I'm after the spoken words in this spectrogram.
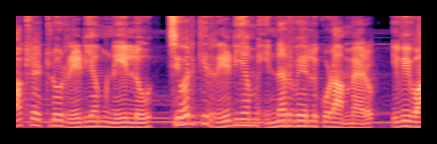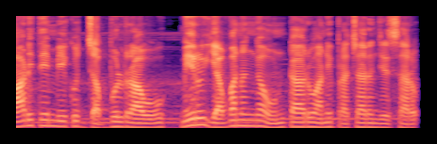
చాక్లెట్లు రేడియం నీళ్ళు చివరికి రేడియం ఇన్నర్ వేర్లు కూడా అమ్మారు. ఇవి వాడితే మీకు జబ్బులు రావు మీరు యవ్వనంగా ఉంటారు అని ప్రచారం చేశారు.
